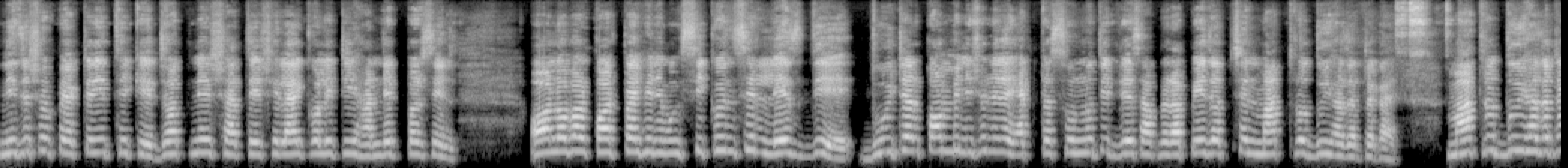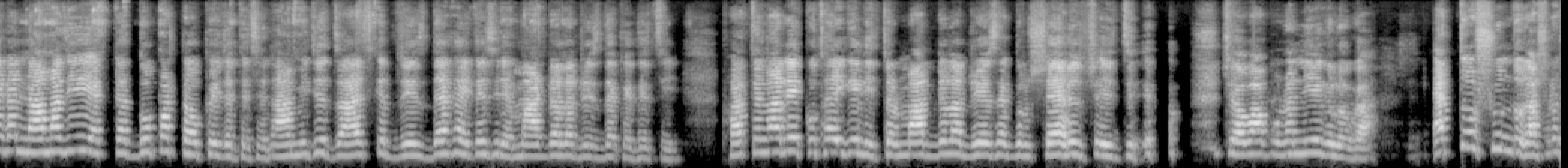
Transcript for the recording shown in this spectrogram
নিজস্ব ফ্যাক্টরি থেকে, যত্নের সাথে, সেলাই quality hundred percent all over কট পাইপেন এবং সিকোয়েন্সের লেস দিয়ে দুইটার কম্বিনেশনের একটা সুন্নতি ড্রেস আপনারা পেয়ে যাচ্ছেন মাত্র দুই হাজার টাকায় মাত্র দুই হাজার টাকায় নামাজি একটা দোপাট্টাও পেয়ে যেতেছেন আমি যে জায়েজকে ড্রেস দেখাইতেছি রে মারডালা ড্রেস দেখাইতেছি ফাতেমা রে কোথায় গেলি তোর মারডালা ড্রেস একদম শেষ হয়েছে সব আপনারা নিয়ে গেল গা এত সুন্দর আসলে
